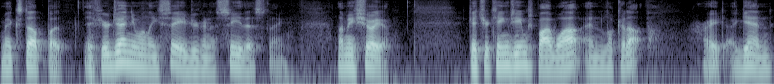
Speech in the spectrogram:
mixed up. But if you're genuinely saved, you're going to see this thing. Let me show you. Get your King James Bible out and look it up. Right? Again,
